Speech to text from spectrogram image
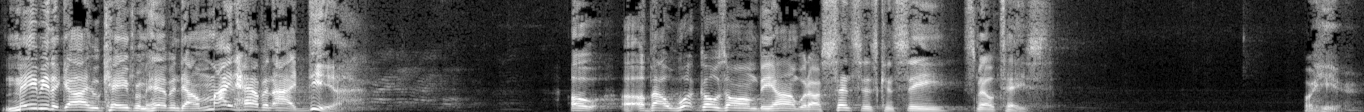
Maybe the guy who came from heaven down might have an idea oh, uh, about what goes on beyond what our senses can see, smell, taste, or hear.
